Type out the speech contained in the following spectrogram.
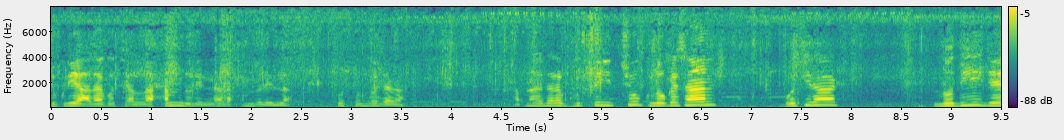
শুক্রিয়া আদা করছি আল্লাহ আলহামদুলিল্লাহ আলহামদুলিল্লাহ খুব সুন্দর জায়গা। আপনারা যারা ঘুরতে ইচ্ছুক লোকেশন বসিরহাট নদী যে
